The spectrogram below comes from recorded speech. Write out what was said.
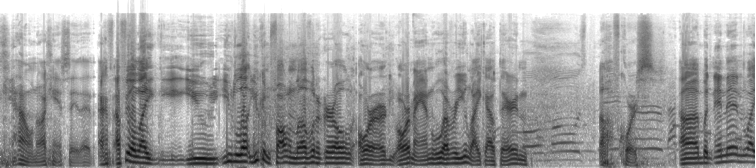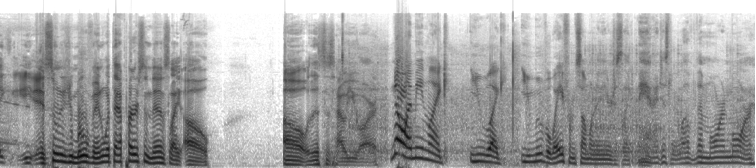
can't- I don't know. I can't say that. I, I feel like you you love you can fall in love with a girl or or a man, whoever you like out there, and oh, of course. Uh, but and then like as soon as you move in with that person, then it's like oh, oh, this is how you are. No, I mean like you like you move away from someone and you're just like, man, I just love them more and more.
